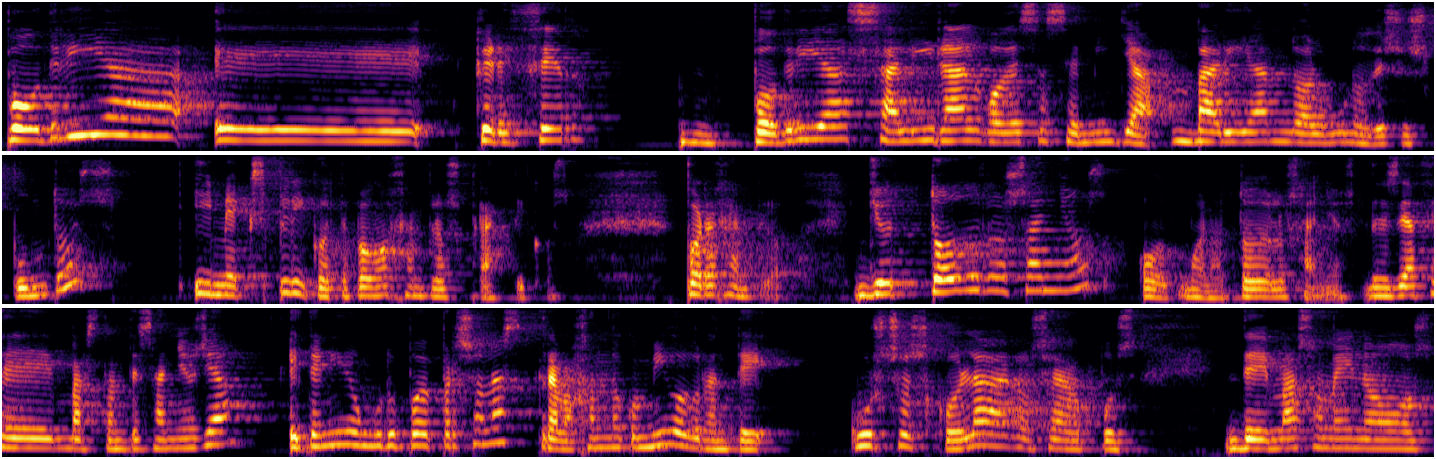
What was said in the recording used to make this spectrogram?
podría eh, crecer, podría salir algo de esa semilla variando alguno de sus puntos. Y me explico, te pongo ejemplos prácticos. Por ejemplo, yo todos los años, o bueno, todos los años, desde hace bastantes años ya, he tenido un grupo de personas trabajando conmigo durante curso escolar, o sea, pues de más o menos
